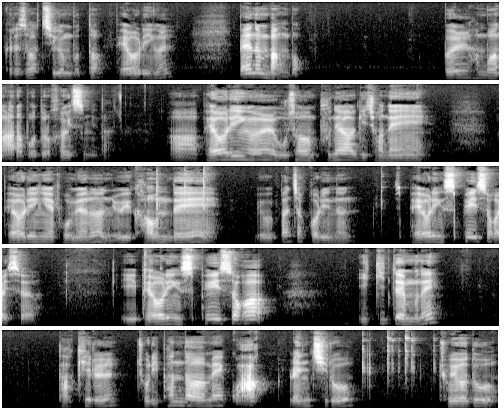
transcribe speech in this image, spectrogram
그래서 지금부터 베어링을 빼는 방법을 한번 알아보도록 하겠습니다. 아, 베어링을 우선 분해하기 전에 베어링에 보면은 여기 가운데에 여기 반짝거리는 베어링 스페이서가 있어요. 이 베어링 스페이서가 있기 때문에 바퀴를 조립한 다음에 꽉 렌치로 조여도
